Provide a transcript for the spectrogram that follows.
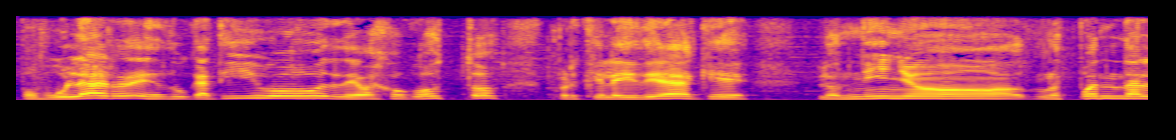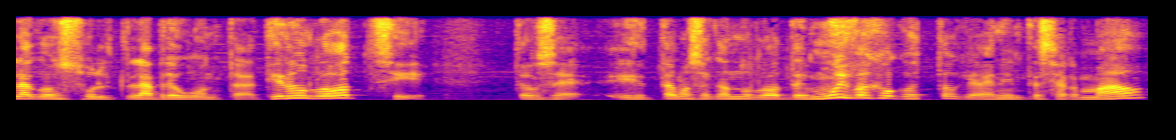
popular, educativo, de bajo costo, porque la idea es que los niños respondan la consulta, la pregunta. ¿Tiene un robot? Sí. Entonces, eh, estamos sacando un robot de muy bajo costo que va a venir desarmado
